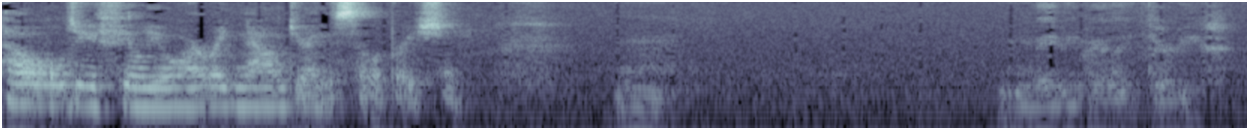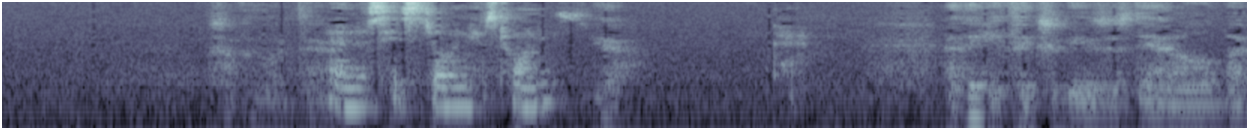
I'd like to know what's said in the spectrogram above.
How old do you feel you are right now during the celebration? Mm. maybe my late thirties, something like that. And is he still in his 20s? Yeah, Okay. I think he thinks of me as his dad a little bit.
